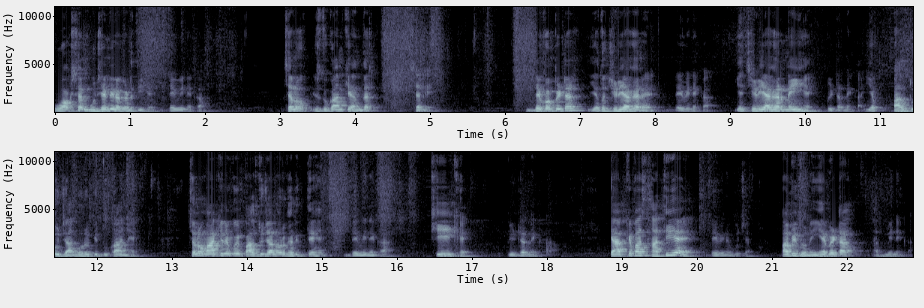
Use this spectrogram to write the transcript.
वो अक्सर मुझे भी रगड़ती है, डेवी ने कहा। चलो, इस दुकान के अंदर चले। देखो पीटर, ये तो चिड़ियाघर है, डेवी ने कहा। यह चिड़ियाघर नहीं है, पीटर ने कहा। यह पालतू जानवरों की दुकान है। चलो माँ के लिए कोई पालतू जानवर खरीदते हैं, डेवी ने कहा। ठीक है, पीटर ने कहा। क्या आपके पास हाथी है? डेवी ने पूछा। अभी तो नहीं है बेटा, आदमी ने कहा।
